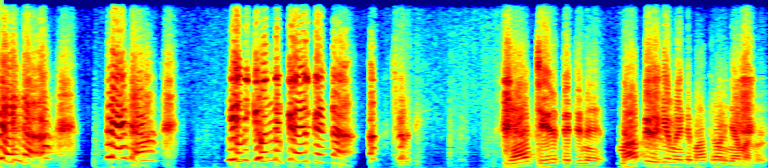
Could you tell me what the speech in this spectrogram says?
വേണ്ട വേണ്ട. എനിക്കൊന്നും കേൾക്കണ്ട. ഞാൻ ചെയ്ത തെറ്റിന് മാപ്പി വയ്ക്കാൻ വേണ്ടി മാത്രമാണ് ഞാൻ വന്നത്.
